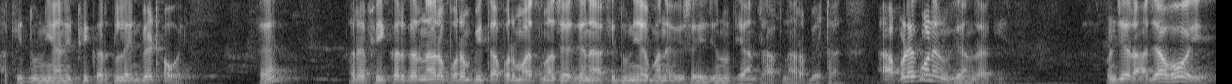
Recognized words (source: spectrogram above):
આખી દુનિયાની ફિકર લઈને બેઠા હોય. હે? અરે, ફિકર કરનારો પરમપિતા પરમાત્મા છે, જેને આખી દુનિયા બનાવી છે, એ જેનું ધ્યાન રાખનારા બેઠા આપણે કોણ એનું ધ્યાન રાખીએ? પણ જે રાજા હોય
